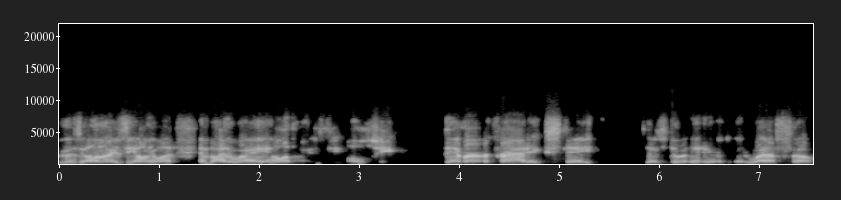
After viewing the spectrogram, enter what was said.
because Illinois is the only one. And by the way, Illinois is the only Democratic state that's doing it here in the Midwest. So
